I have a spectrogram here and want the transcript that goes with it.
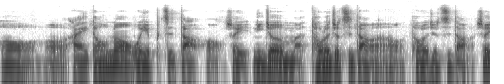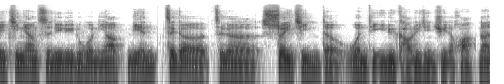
哦哦，I don't know，我也不知道哦，所以你就买投了就知道了哦，投了就知道了。所以尽量值利率，如果你要连这个这个税金的问题一律考虑进去的话，那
